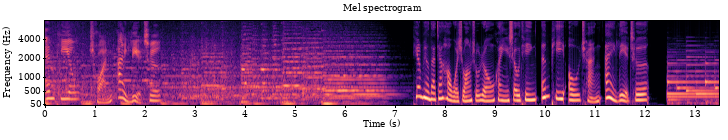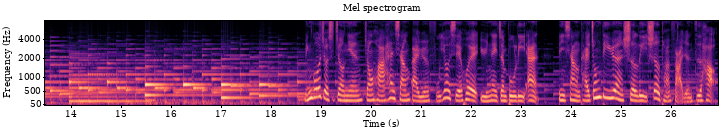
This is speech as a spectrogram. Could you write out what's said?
NPO 传爱列车，听众朋友，大家好，我是王淑荣，欢迎收听 NPO 传爱列车。民国九十九年，中华汉翔百元扶幼协会于内政部立案，并向台中地院设立社团法人字号。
